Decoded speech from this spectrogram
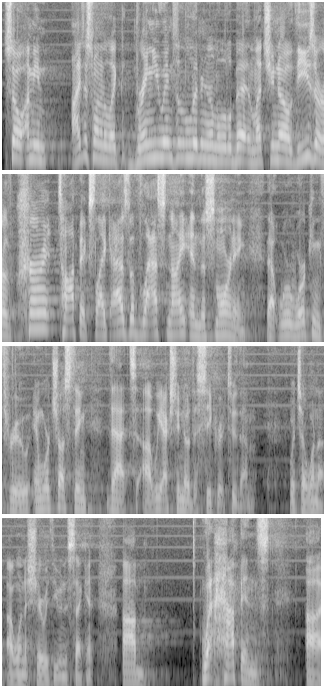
so, I mean, I just wanted to like bring you into the living room a little bit and let you know these are current topics like as of last night and this morning that we're working through and we're trusting that uh, we actually know the secret to them, which I want to I want to share with you in a second. Um, what happens uh,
